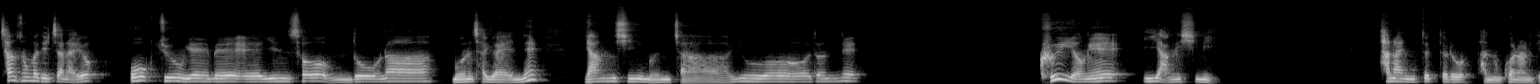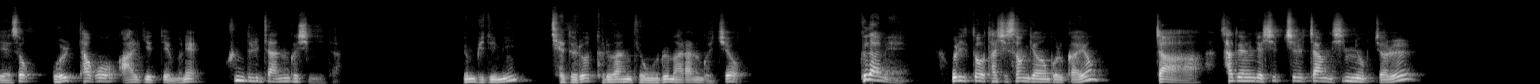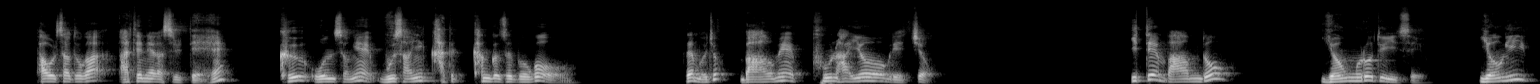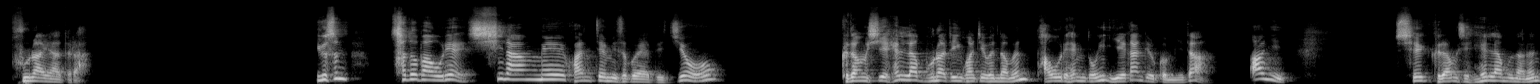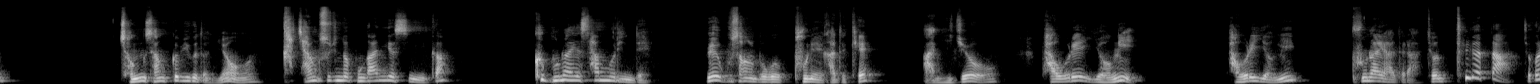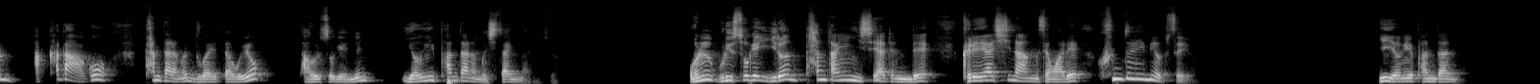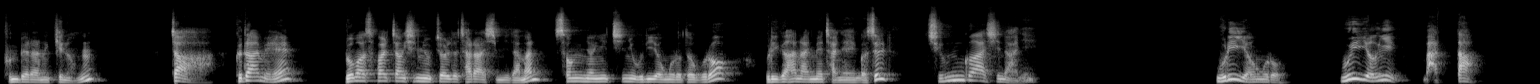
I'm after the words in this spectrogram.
찬송가도 있잖아요. 옥중에 매인 성도나 뭐는 자기가 했네? 양심은 자유 얻었네. 그 영의 이 양심이 하나님 뜻대로 받는 권한에 대해서 옳다고 알기 때문에 흔들리지 않는 것입니다. 이 믿음이 제대로 들어간 경우를 말하는 거죠. 그 다음에 우리 또 다시 성경을 볼까요? 자, 사도행전 17장 16절 바울 사도가 아테네 갔을 때 그 온성에 우상이 가득한 것을 보고 그다음 뭐죠? 마음에 분하여 그랬죠. 이때 마음도 영으로 되어 있어요. 영이 분하여하더라. 이것은 사도 바울의 신앙의 관점에서 봐야 되죠. 그 당시에 헬라 문화적인 관점에 본다면 바울의 행동이 이해가 안 될 겁니다. 아니, 그 당시 헬라 문화는 정상급이거든요. 가장 수준 높은 거 아니겠습니까? 그 문화의 산물인데 왜 우상을 보고 분에 가득해? 아니죠. 바울의 영이 바울의 영이 분하여하더라. 저건 틀렸다. 저건 악하다 하고 판단한 건 누가 했다고요? 바울 속에 있는 영이 판단한 것이다 이 말이죠. 오늘 우리 속에 이런 판단이 있어야 되는데 그래야 신앙생활에 흔들림이 없어요. 이 영의 판단, 분별하는 기능. 자, 그 다음에 로마서 8장 16절도 잘 아십니다만 성령이 친히 우리 영으로 더불어 우리가 하나님의 자녀인 것을 증거하시나니 우리 영으로 우리 영이 맞다.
